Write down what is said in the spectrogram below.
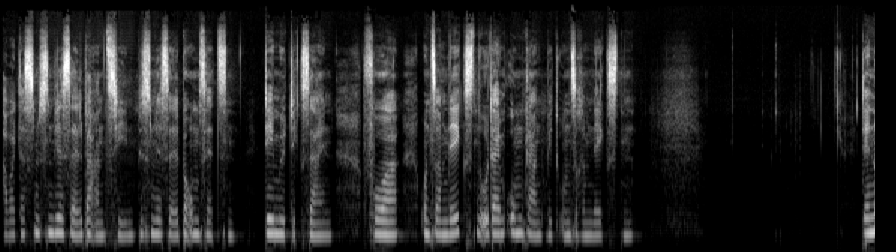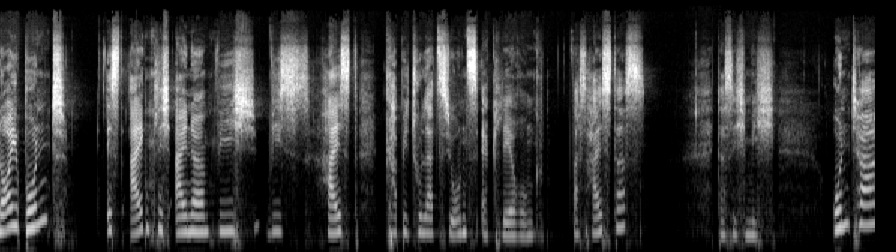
aber das müssen wir selber anziehen, müssen wir selber umsetzen. Demütig sein vor unserem Nächsten oder im Umgang mit unserem Nächsten. Der neue Bund ist eigentlich eine, wie, wie es heißt, Kapitulationserklärung. Was heißt das? Dass ich mich unter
